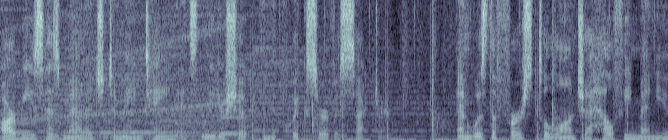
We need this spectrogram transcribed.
Arby's has managed to maintain its leadership in the quick service sector and was the first to launch a healthy menu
